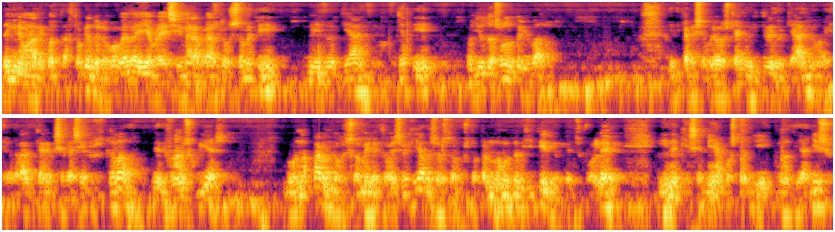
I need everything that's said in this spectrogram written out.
Δεν είναι μοναδικότητα αυτό και το λέω. Βέβαια οι Εβραίοι σήμερα βγάζουν το χρυσό με τι, με υδροκιάνη. Γιατί οδηγούνται όλο το περιβάλλον. Γιατί κάποιος Εβραίος φτιάχνει το κύριο υδροκιάνιο, έχει καταλάβει και αν επεξεργασία χρυσό στην Ελλάδα. Γιατί φωνάνε σκουλιέ. Μπορούν να πάρουν το χρυσό με ηλεκτρόνηση με χιλιάδες ώρε τρόπου. Το παίρνουν όμως το διχητήριο και τους βολεύει. Είναι και σε μια αποστολή να διαλύσουν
